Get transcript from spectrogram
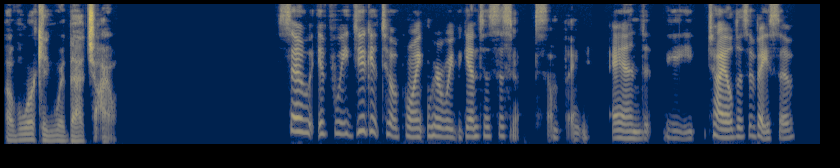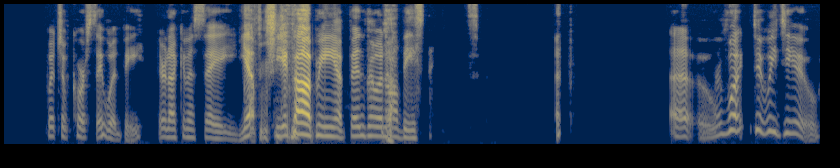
of working with that child. So, if we do get to a point where we begin to suspect something and the child is evasive, which of course they would be, they're not going to say, Yep, you caught me. I've been doing Yeah. all these. Uh, what do we do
